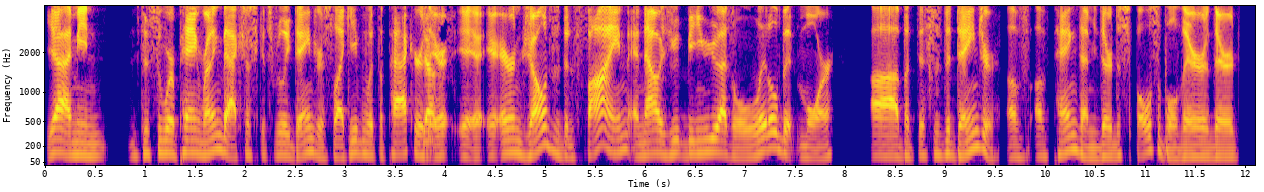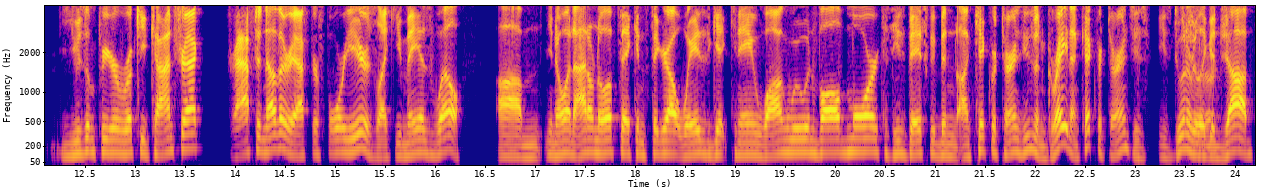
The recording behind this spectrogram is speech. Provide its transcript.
Yeah, I mean, this is where paying running backs just gets really dangerous. Like even with the Packers, yes. Aaron Jones has been fine, and now he's being utilized a little bit more. Uh, but this is the danger of of paying them. They're disposable. They're they're use them for your rookie contract. Draft another after four years. Like you may as well. Um, you know, and I don't know if they can figure out ways to get Kene Nwangwu involved more because he's basically been on kick returns. He's been great on kick returns. He's he's doing a really sure. good job.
